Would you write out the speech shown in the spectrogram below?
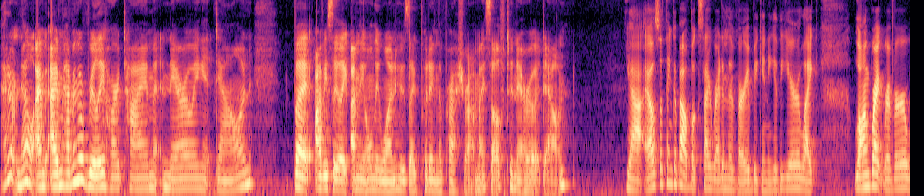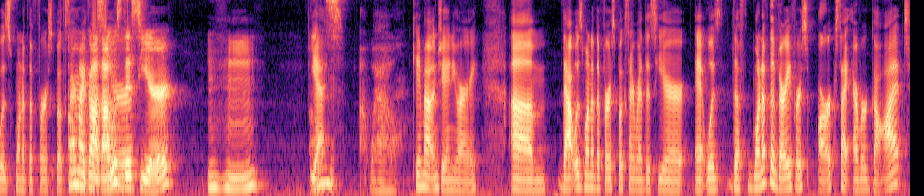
I don't know, I'm I'm having a really hard time narrowing it down, but obviously like I'm the only one who's like putting the pressure on myself to narrow it down. Yeah, I also think about books I read in the very beginning of the year. Like Long Bright River was one of the first books. Oh I my god, that year. was this year. Mm-hmm. Yes. Oh, wow. Came out in January. Um, that was one of the first books I read this year. It was the one of the very first arcs I ever got,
